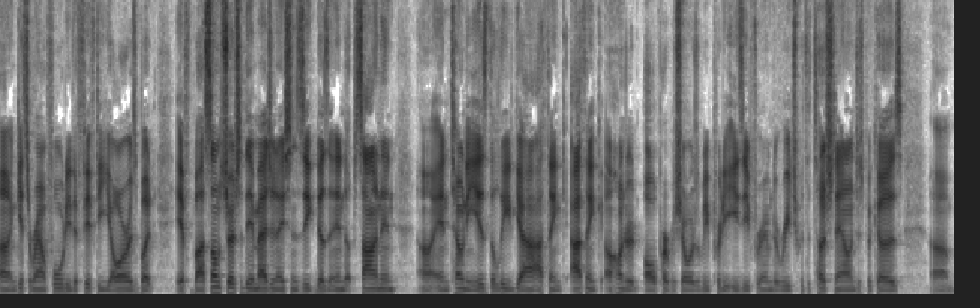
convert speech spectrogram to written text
uh, gets around 40 to 50 yards. But if by some stretch of the imagination Zeke doesn't end up signing, uh, and Tony is the lead guy, I think I think 100 all-purpose yards will be pretty easy for him to reach with a touchdown, just because um,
